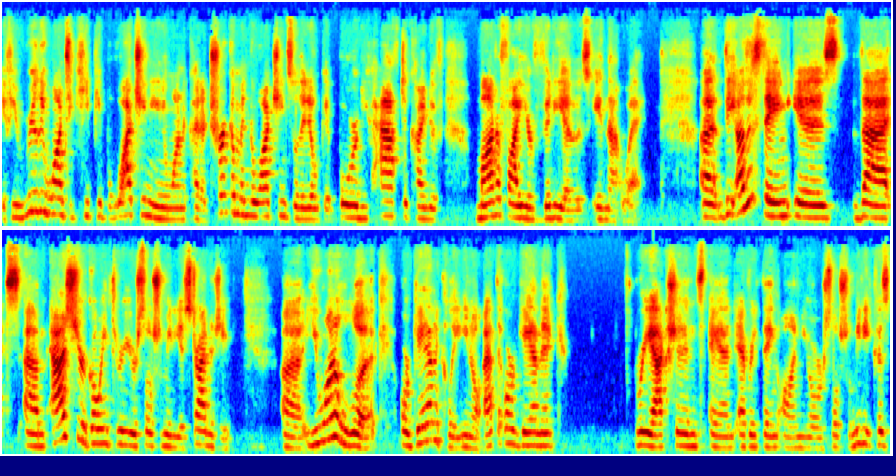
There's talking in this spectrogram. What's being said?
if you really want to keep people watching and you want to kind of trick them into watching so they don't get bored you have to kind of modify your videos in that way uh, the other thing is that um, as you're going through your social media strategy uh, you want to look organically you know at the organic reactions and everything on your social media. Because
